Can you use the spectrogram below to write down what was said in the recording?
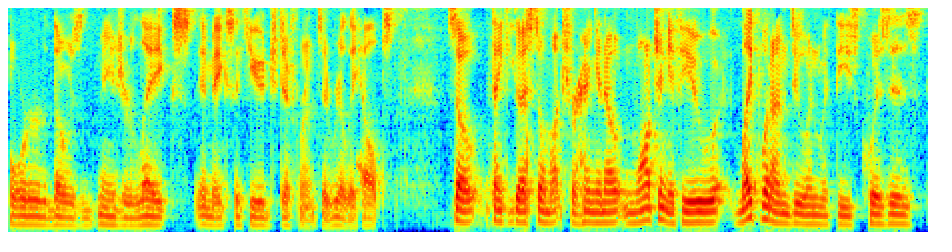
border those major lakes, it makes a huge difference. It really helps. So thank you guys so much for hanging out and watching. If you like what I'm doing with these quizzes,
